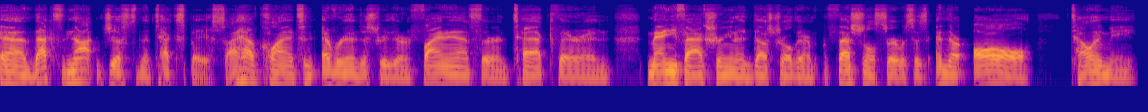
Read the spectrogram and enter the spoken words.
And that's not just in the tech space. I have clients in every industry. They're in finance, they're in tech, they're in manufacturing and industrial, they're in professional services, and they're all telling me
